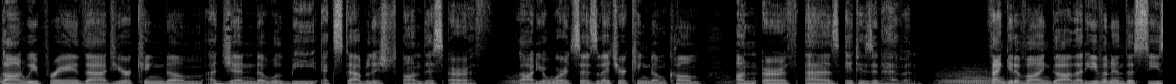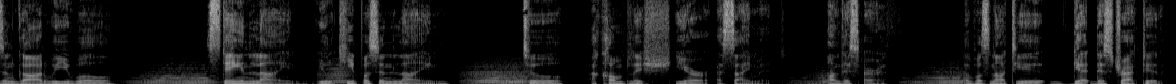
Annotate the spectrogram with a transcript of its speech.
God, we pray that your kingdom agenda will be established on this earth. God, your word says, let your kingdom come on earth as it is in heaven. Thank you, divine God, that even in this season, God, we will stay in line. You'll keep us in line to accomplish your assignment on this earth. Help us not to get distracted.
